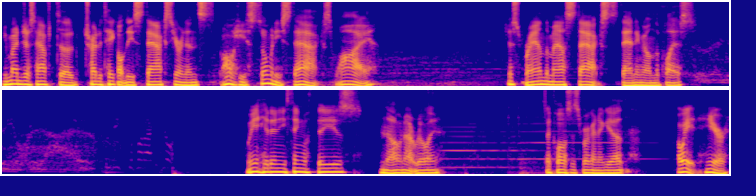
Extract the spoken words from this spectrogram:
You might just have to try to take out these stacks here and then... Oh, he has so many stacks. Why? Just random ass stacks standing on the place. Can we hit anything with these? No, not really. It's the closest we're gonna get. Oh wait, here.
